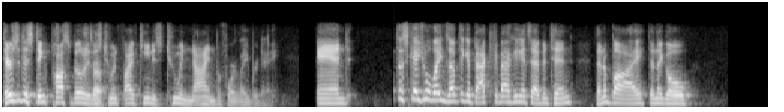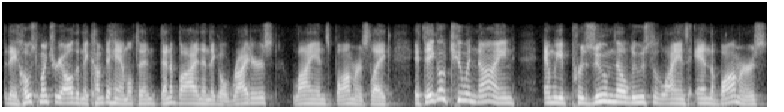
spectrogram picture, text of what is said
There's a distinct possibility this two and five team is two and nine before Labor Day. And the schedule lightens up. They get back to back against Edmonton, then a bye, then they go they host Montreal, then they come to Hamilton, then a bye, and then they go Riders, Lions, Bombers. Like if they go two and nine, and we presume they'll lose to the Lions and the Bombers,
